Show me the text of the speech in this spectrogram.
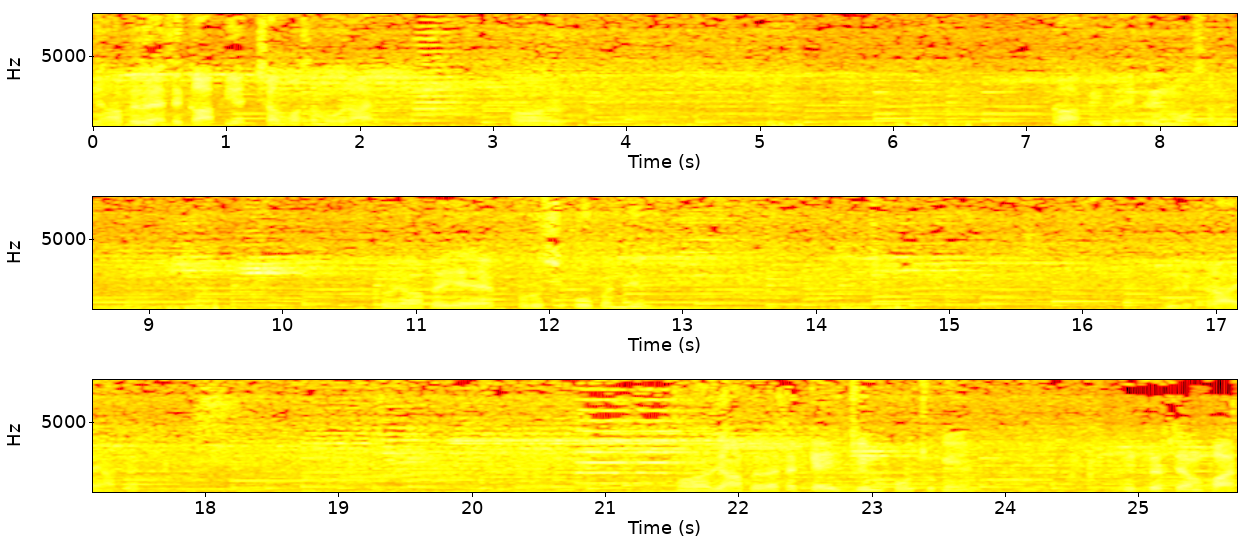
यहाँ पे वैसे काफ़ी अच्छा मौसम हो रहा है और काफ़ी बेहतरीन मौसम है। तो यहाँ पे ये है पुरुष ओपन जिम। लिख रहा है यहाँ पे। और यहाँ पे वैसे कई जिम हो चुके हैं। फिर से हम पार्क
